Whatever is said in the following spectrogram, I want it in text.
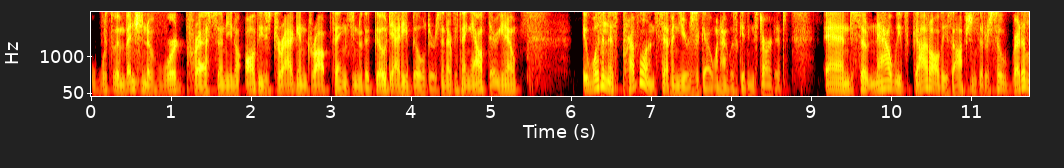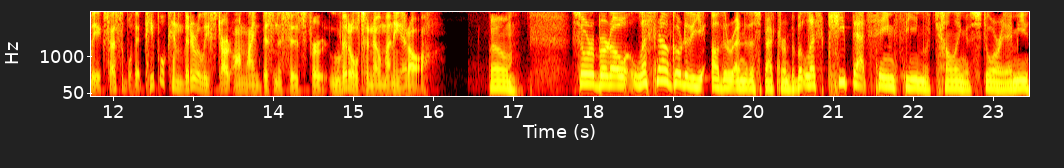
with the invention of WordPress and, you know, all these drag and drop things, you know, the GoDaddy builders and everything out there, you know, it wasn't as prevalent seven years ago when I was getting started. And so now we've got all these options that are so readily accessible that people can literally start online businesses for little to no money at all. Boom. So, Roberto, let's now go to the other end of the spectrum, but, but let's keep that same theme of telling a story. I mean,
